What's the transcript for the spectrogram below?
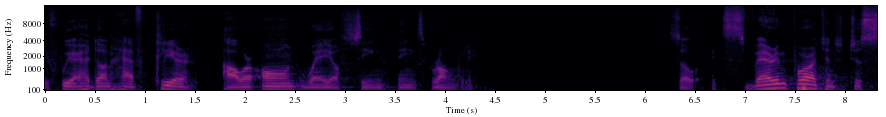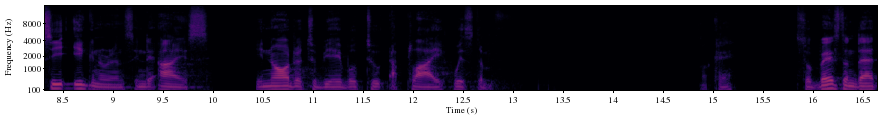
if we don't have clear our own way of seeing things wrongly. So it's very important to see ignorance in the eyes in order to be able to apply wisdom. Okay? So, based on that,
